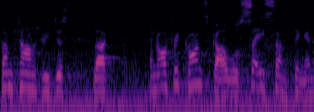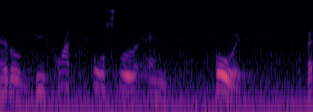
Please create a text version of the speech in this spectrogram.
Sometimes we just, like an Afrikaans guy will say something and it'll be quite forceful and forward. But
